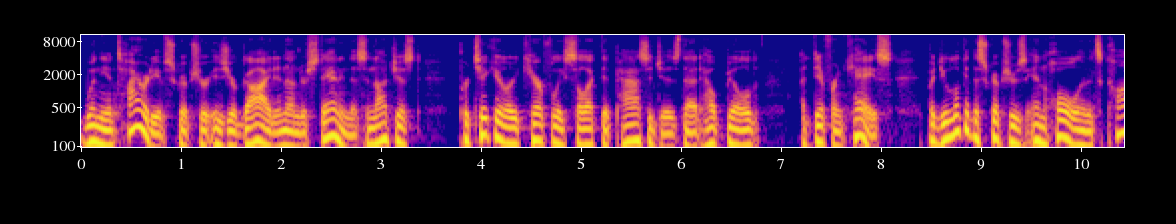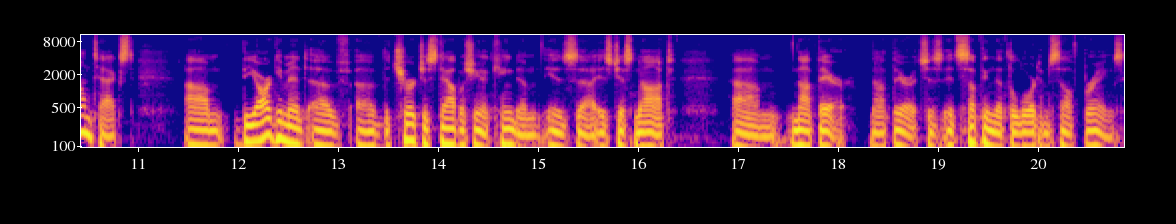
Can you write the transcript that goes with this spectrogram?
when the entirety of scripture is your guide in understanding this and not just particularly carefully selected passages that help build a different case but you look at the scriptures in whole in its context um, the argument of of the church establishing a kingdom is uh, is just not um, not there not there. It's just it's something that the lord himself brings.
